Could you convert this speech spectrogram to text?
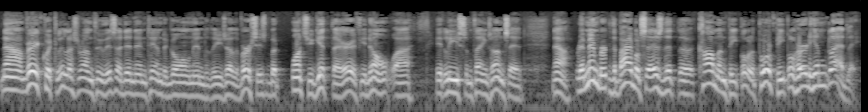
Now, very quickly, let's run through this. I didn't intend to go on into these other verses, but once you get there, if you don't, why, it leaves some things unsaid. Now, remember, the Bible says that the common people, the poor people, heard him gladly.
